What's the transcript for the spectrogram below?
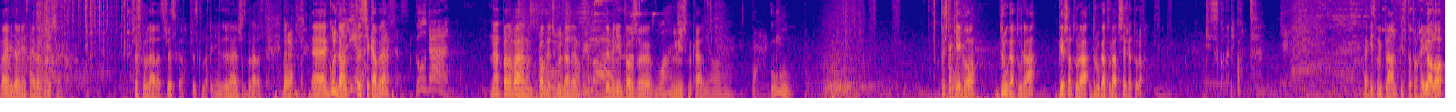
Moja widownia jest najważniejsza. Wszystko dla was, wszystko. Wszystko dla pieniędzy, e, wszystko dla was. Dobra. E, Guldan, co jest ciekawe, Gul'dan. Nawet planowałem pograć Guldanem, gdyby nie to, że nie mieliśmy kart. Uuu. Coś takiego. Druga tura. Pierwsza tura, druga tura, trzecia tura. It's gonna be good. Tak jest mój plan. Jest to trochę jolo,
